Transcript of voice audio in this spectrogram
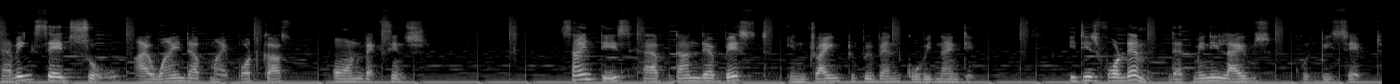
Having said so, I wind up my podcast on vaccines. Scientists have done their best in trying to prevent COVID 19. It is for them that many lives could be saved.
